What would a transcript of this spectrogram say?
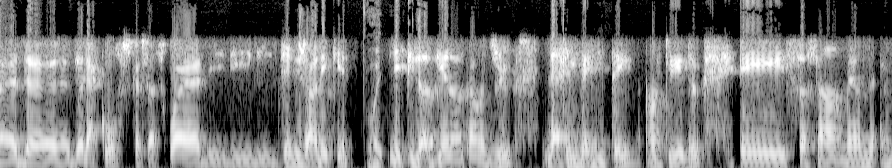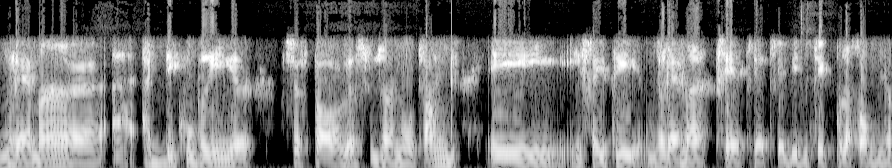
euh, de, de la course, que ce soit des, des- des dirigeants d'équipe, Oui. les pilotes bien entendu, la rivalité entre les deux. Et ça, ça emmène vraiment euh, à, à découvrir ce sport-là sous un autre angle et, ça a été vraiment très, très, très bénéfique pour la Formule 1.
